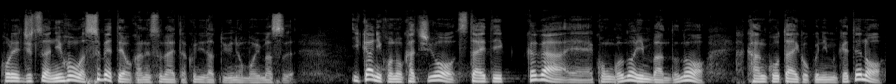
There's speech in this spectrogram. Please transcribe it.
これ実は日本は全てを兼ね備えた国だというふうに思います。いかにこの価値を伝えていくかが、今後のインバウンドの観光大国に向けての、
